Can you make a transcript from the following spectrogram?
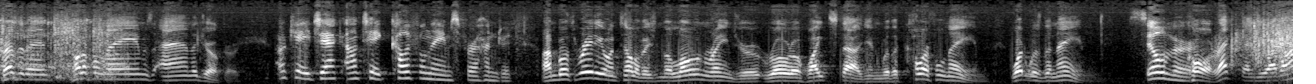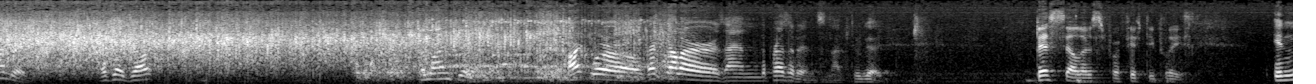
President, colorful names, and a joker. Okay, Jack, I'll take colorful names for a 100. On both radio and television, the Lone Ranger rode a white stallion with a colorful name. What was the name? Silver. Correct, and you have a 100. Okay, Joe. Come on, Joe. Art World, bestsellers, and the presidents. Not too good. Bestsellers for 50, please. In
